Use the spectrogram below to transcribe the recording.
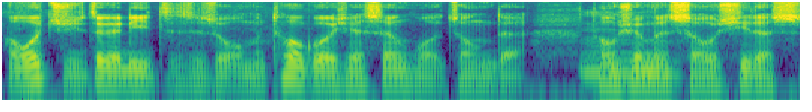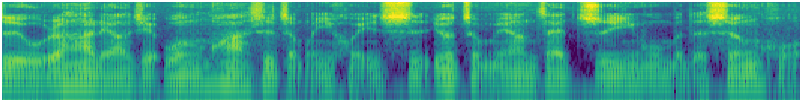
我举这个例子是说，我们透过一些生活中的同学们熟悉的事物，让他了解文化是怎么一回事，又怎么样在指引我们的生活。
